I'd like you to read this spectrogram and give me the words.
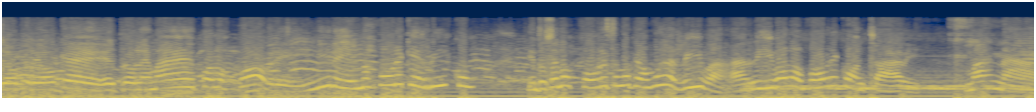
Yo creo que el problema es por los pobres. Y mire, y hay más pobres que ricos. Y entonces los pobres son los que vamos arriba. Arriba los pobres con Chávez. Más nada.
